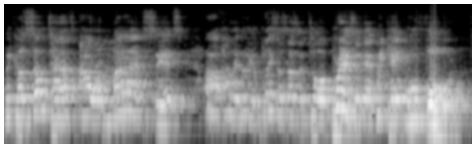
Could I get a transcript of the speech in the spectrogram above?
because sometimes our mindsets, oh, hallelujah, places us into a prison that we can't move forward.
